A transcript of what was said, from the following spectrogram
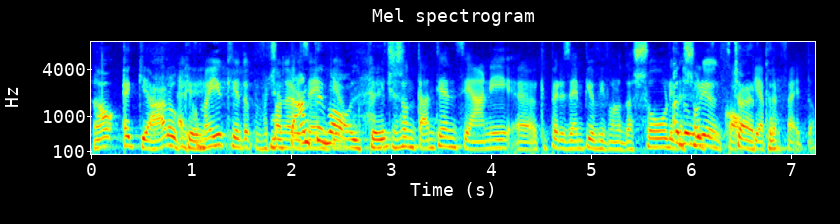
no, è chiaro ecco, che... ma io chiedo, facendo ma tante volte... Ci sono tanti anziani eh, che per esempio vivono da soli, da soli o in coppia, certo. perfetto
